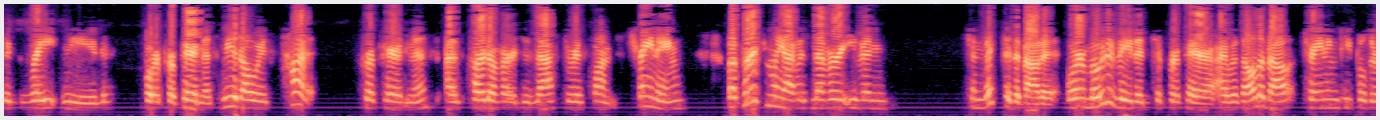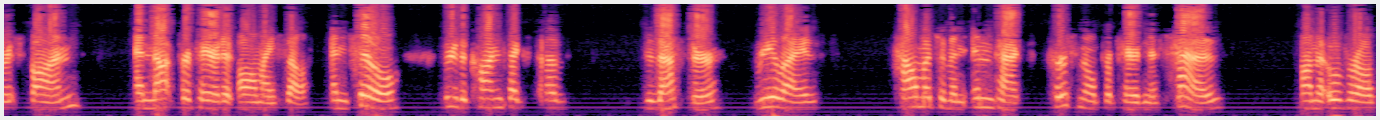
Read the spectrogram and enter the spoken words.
the great need for preparedness. We had always taught preparedness as part of our disaster response training, but personally I was never even convicted about it or motivated to prepare. I was all about training people to respond and not prepared at all myself until through the context of disaster realized how much of an impact personal preparedness has on the overall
